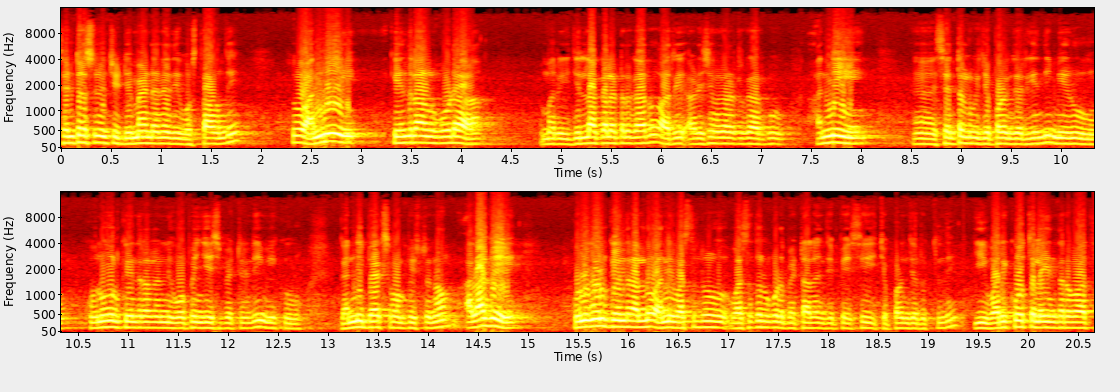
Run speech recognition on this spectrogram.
సెంటర్స్ నుంచి డిమాండ్ అనేది వస్తూ ఉంది. సో అన్ని కేంద్రాలను కూడా మరి జిల్లా కలెక్టర్ గారు అడిషనల్ కలెక్టర్ గారు అన్ని ఆ, సెంటర్లకు చెప్పడం జరిగింది. మీరు కొనుగోలు కేంద్రాలన్నీ ఓపెన్ చేసి పెట్టండి. మీకు గన్ని బ్యాగ్స్ పంపిస్తున్నాం. అలాగే కొనుగోలు కేంద్రాల్లో అన్ని వసతులు వసతులు కూడా పెట్టాలని చెప్పేసి చెప్పడం జరుగుతుంది. ఈ వరి కోతలు అయిన తర్వాత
